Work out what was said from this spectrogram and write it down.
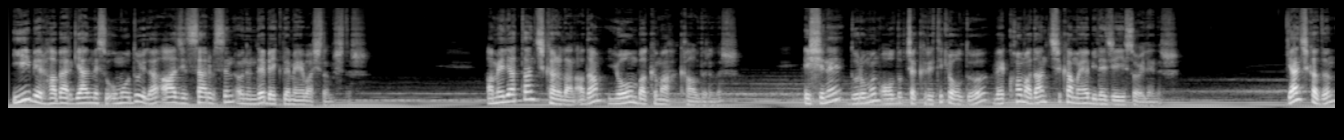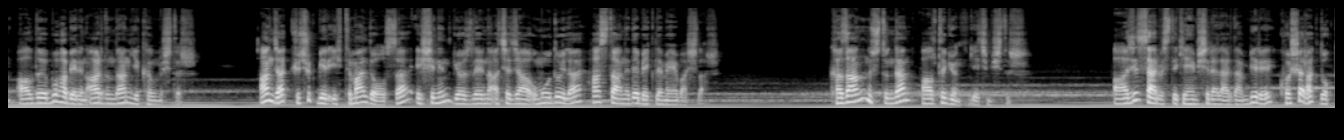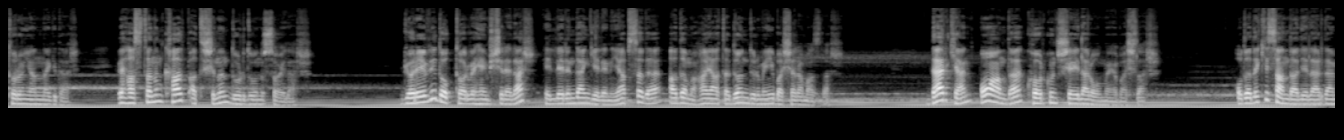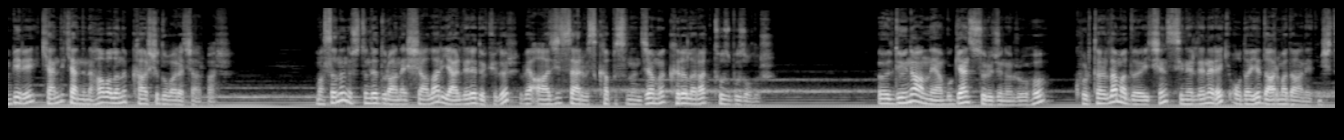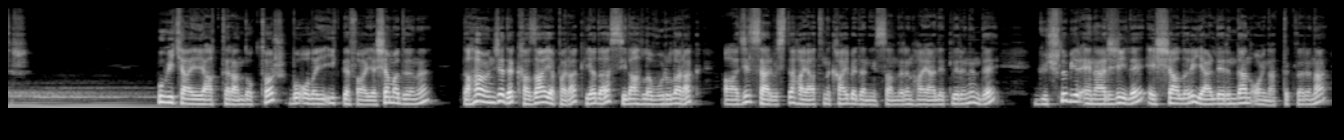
iyi bir haber gelmesi umuduyla acil servisin önünde beklemeye başlamıştır. Ameliyattan çıkarılan adam yoğun bakıma kaldırılır. Eşine durumun oldukça kritik olduğu ve komadan çıkamayabileceği söylenir. Genç kadın aldığı bu haberin ardından yıkılmıştır. Ancak küçük bir ihtimal de olsa eşinin gözlerini açacağı umuduyla hastanede beklemeye başlar. Kazanın üstünden 6 gün geçmiştir. Acil servisteki hemşirelerden biri koşarak doktorun yanına gider ve hastanın kalp atışının durduğunu söyler. Görevli doktor ve hemşireler ellerinden geleni yapsa da adamı hayata döndürmeyi başaramazlar. Derken o anda korkunç şeyler olmaya başlar. Odadaki sandalyelerden biri kendi kendine havalanıp karşı duvara çarpar. Masanın üstünde duran eşyalar yerlere dökülür ve acil servis kapısının camı kırılarak tuz buz olur. Öldüğünü anlayan bu genç sürücünün ruhu kurtarılamadığı için sinirlenerek odayı darmadağın etmiştir. Bu hikayeyi aktaran doktor bu olayı ilk defa yaşamadığını, daha önce de kaza yaparak ya da silahla vurularak acil serviste hayatını kaybeden insanların hayaletlerinin de güçlü bir enerjiyle eşyaları yerlerinden oynattıklarına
